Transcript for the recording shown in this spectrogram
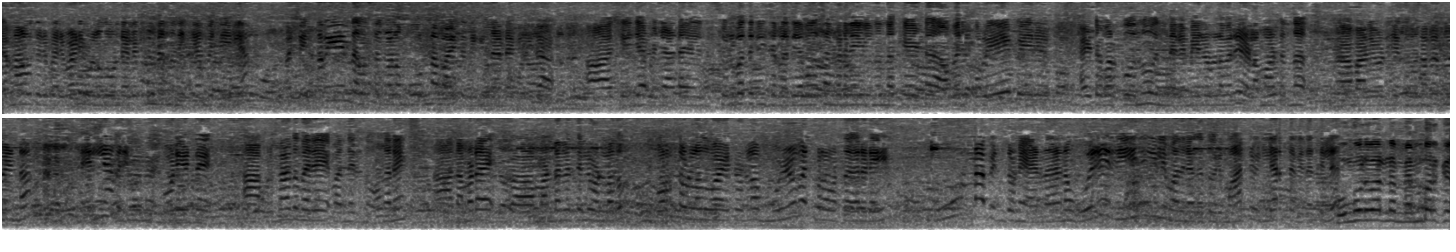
എറണാകുളത്ത് ഒരു പരിപാടി ഉള്ളതുകൊണ്ട് ഇലക്ഷന്റെ ഒന്നും നിൽക്കാൻ പറ്റിയില്ല. പക്ഷെ ഇത്രയും ദിവസങ്ങളും പൂർണമായിട്ട് നിൽക്കുന്നുണ്ട് ഷീജ പിന്നാണ്ട് സുൽഭത്ത് ടീച്ചർ അധ്യാപക സംഘടനയിൽ നിന്നൊക്കെ ആയിട്ട് അവർ കുറേ പേര് ആയിട്ട് വർക്ക് വന്നു. നിലമേലുള്ളവർ ഇളമാട്ടുന്ന വാളിയോട് ജഗൻ സാർ എന്ന് വേണ്ട എല്ലാവരും കോടിയട്ടെ പ്രസാദ് വരെ വന്നിരുന്നു. അങ്ങനെ നമ്മുടെ മണ്ഡലത്തിലുള്ളതും പുറത്തുള്ളതുമായിട്ടുള്ള മുഴുവൻ പ്രവർത്തകരുടെയും പൂർണ പിന്തുണയായിരുന്നു കാരണം ഒരു രീതിയിലും അതിനകത്ത് ഒരു മാറ്റം ഇല്ലാത്ത വിധത്തിൽ മെമ്പർക്ക്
